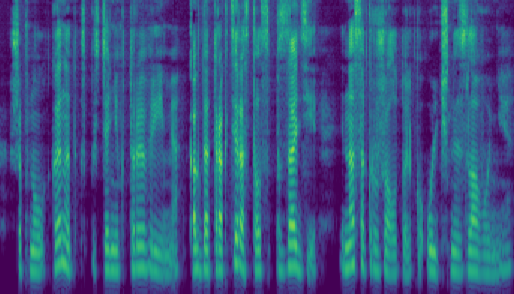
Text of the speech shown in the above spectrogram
— шепнул Кеннет спустя некоторое время, когда трактир остался позади, и нас окружало только уличное зловоние.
